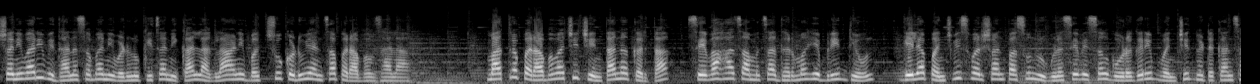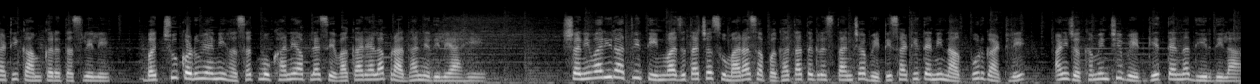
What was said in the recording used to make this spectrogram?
शनिवारी विधानसभा निवडणुकीचा निकाल लागला आणि बच्चू कडू यांचा पराभव झाला. मात्र पराभवाची चिंता न करता सेवा हाच आमचा धर्म हे ब्रीद घेऊन गेल्या पंचवीस वर्षांपासून रुग्णसेवेसह गोरगरीब वंचित घटकांसाठी काम करत असलेले बच्चू कडू यांनी हसतमुखाने आपल्या सेवाकार्याला प्राधान्य दिले आहे. शनिवारी रात्री तीन वाजताच्या सुमारास अपघातातग्रस्तांच्या भेटीसाठी त्यांनी नागपूर गाठले आणि जखमींची भेट घेत त्यांना धीर दिला.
